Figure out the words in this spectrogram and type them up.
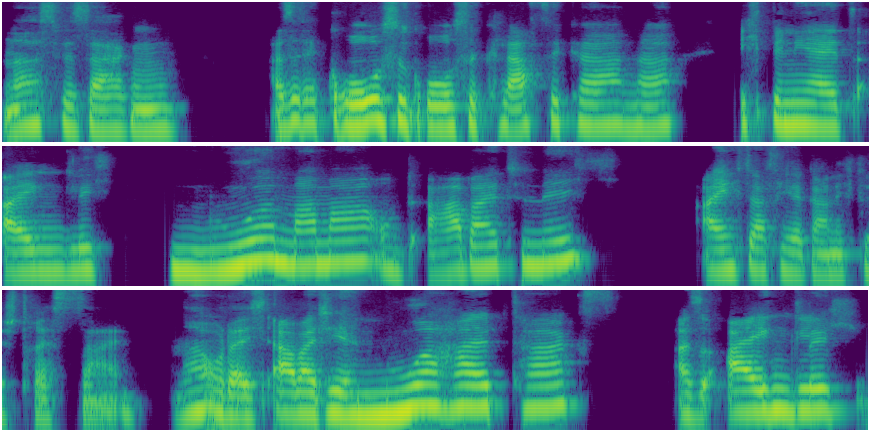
Ne, dass wir sagen, also der große, große Klassiker, ne, ich bin ja jetzt eigentlich nur Mama und arbeite nicht. Eigentlich darf ich ja gar nicht gestresst sein. Ne? Oder ich arbeite ja nur halbtags. Also eigentlich,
